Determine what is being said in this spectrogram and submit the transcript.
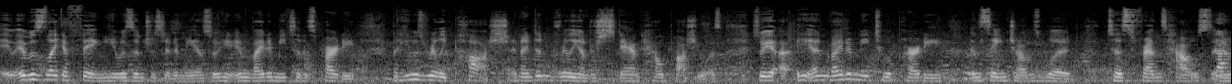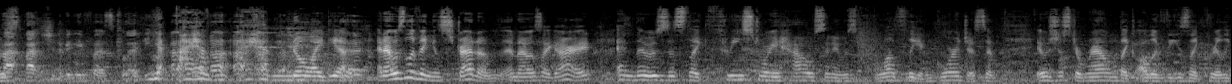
Uh, it, it was like a thing. He was interested in me, and so he invited me to this party. But he was really posh, and I didn't really understand how posh he was. So he, he invited me to a party in St. John's Wood to his friend's house, and That, it was that, that should have been your first clue. yeah, I have I had no idea, and I was living in Streatham, and I was like, all right. And there was this like three story house, and it was lovely and gorgeous, and it was just around like all of these like really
